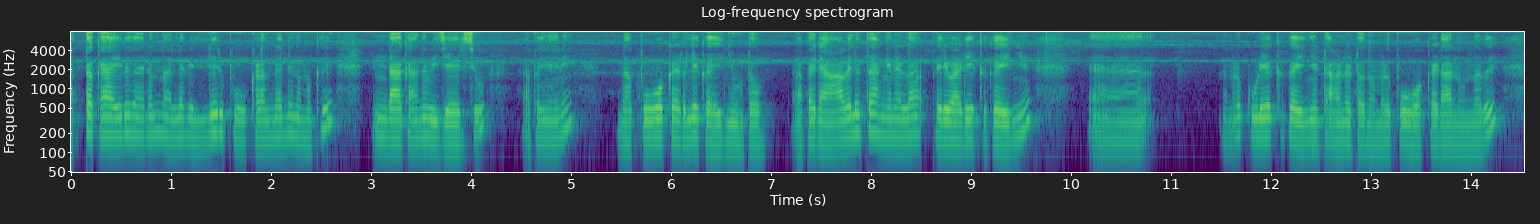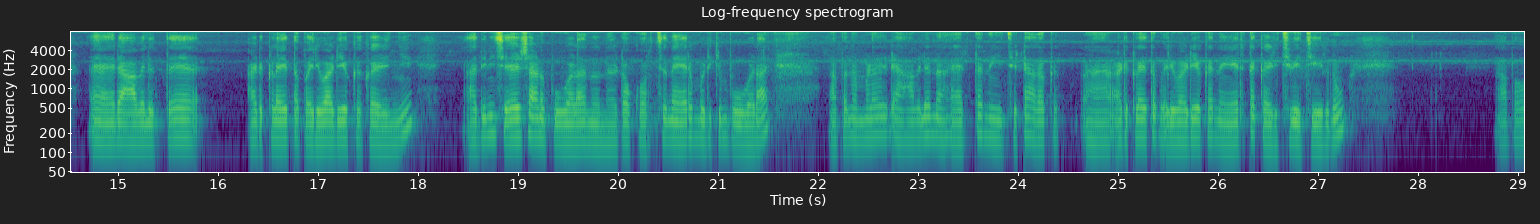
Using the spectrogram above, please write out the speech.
അത്തൊക്കെ ആയത് കാരണം നല്ല വലിയൊരു പൂക്കളം തന്നെ നമുക്ക് ഉണ്ടാക്കാമെന്ന് വിചാരിച്ചു. അപ്പോൾ ഞാൻ എന്താ പൂവൊക്കെ ഇടൽ കഴിഞ്ഞു കേട്ടോ അപ്പോൾ രാവിലത്തെ അങ്ങനെയുള്ള പരിപാടിയൊക്കെ കഴിഞ്ഞ് നമ്മൾ കുളിയൊക്കെ കഴിഞ്ഞിട്ടാണ് കേട്ടോ നമ്മൾ പൂവൊക്കെ ഇടാൻ നിന്നത്. രാവിലത്തെ അടുക്കളയത്തെ പരിപാടിയൊക്കെ കഴിഞ്ഞ് അതിന് ശേഷമാണ് പൂവിടാൻ നിന്നത് കേട്ടോ. കുറച്ച് നേരം പിടിക്കും പൂവിടാൻ. അപ്പോൾ നമ്മൾ രാവിലെ നേരത്തെ നീച്ചിട്ട് അതൊക്കെ അടുക്കളയത്തെ പരിപാടിയൊക്കെ നേരത്തെ കഴിച്ചു വെച്ചിരുന്നു. അപ്പോൾ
